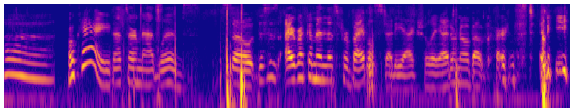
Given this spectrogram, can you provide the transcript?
Okay. That's our Mad Libs. So this is. I recommend this for Bible study. Actually, I don't know about card study.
